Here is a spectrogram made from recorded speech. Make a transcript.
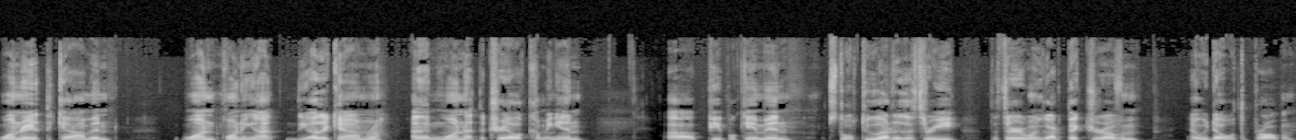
one right at the cabin, one pointing at the other camera, and then one at the trail coming in. Uh, people came in, stole two out of the three. The third one got a picture of them, and we dealt with the problem.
